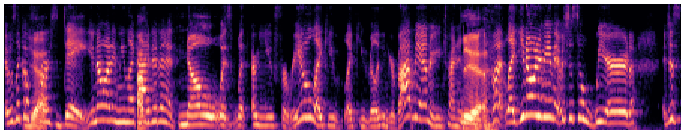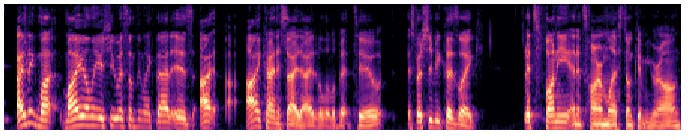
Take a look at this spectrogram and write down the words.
It was like a Yeah. first date. You know what I mean? Like I I'm- didn't know was what are you for real? Like you like you really think you're Batman? Are you trying to Yeah. But like you know what I mean? It was just a weird. It just I think my my only issue with something like that is I I kind of side eyed it a little bit too, especially because like it's funny and it's harmless. Don't get me wrong,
